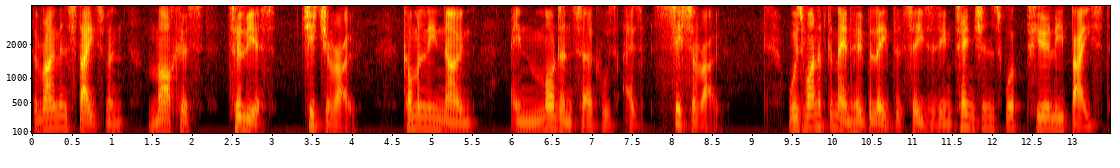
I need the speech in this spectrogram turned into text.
The Roman statesman Marcus Tullius Cicero, commonly known in modern circles as Cicero, was one of the men who believed that Caesar's intentions were purely based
